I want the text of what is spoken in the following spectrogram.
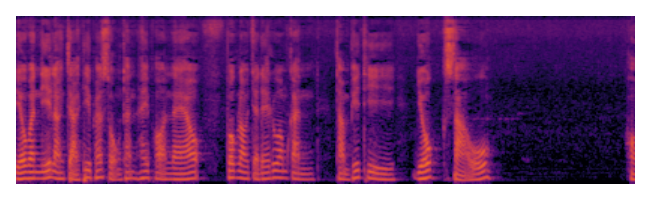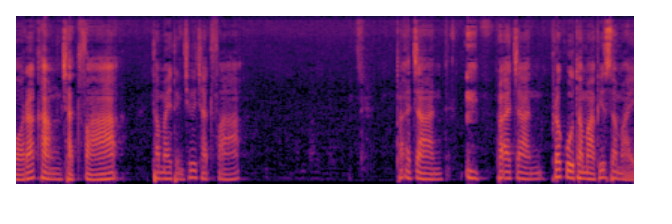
เดี๋ยววันนี้หลังจากที่พระสงฆ์ท่านให้พรแล้ว พวกเราจะได้ร่วมกันทำพิธียกเสา หอระฆังฉัดฟ้าทำไมถึงชื่อฉัดฟ้า พระอาจารย์พระอาจารย์พระครูธรรมาพิสมัย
